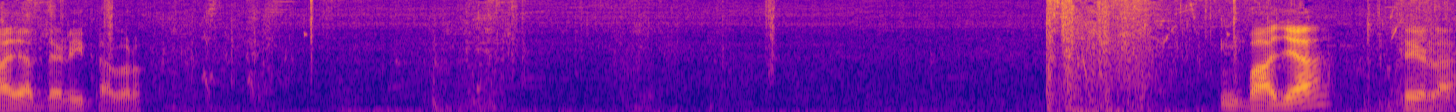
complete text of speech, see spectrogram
Vaya telita, bro. Vaya tela.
